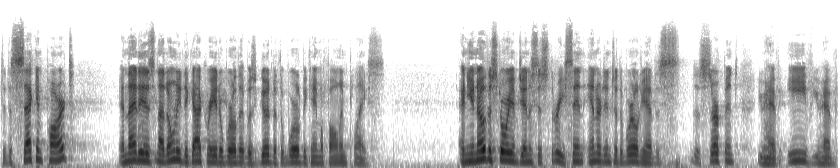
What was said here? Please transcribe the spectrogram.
to the second part, and that is not only did God create a world that was good, but the world became a fallen place. And you know the story of Genesis 3. Sin entered into the world. You have the, serpent, you have Eve, you have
